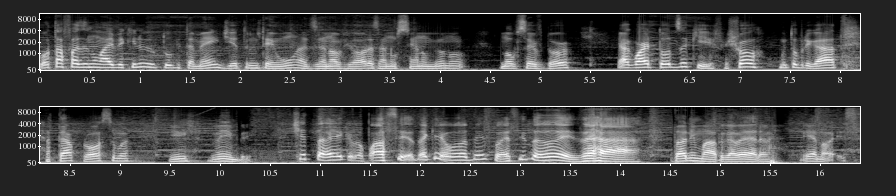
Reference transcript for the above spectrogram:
Vou estar tá fazendo live aqui no YouTube também, dia 31, às 19 horas, anunciando o meu no, novo servidor. E aguardo todos aqui, fechou? Muito obrigado, até a próxima. E lembre, que é meu parceiro daqui ontem com S2. Tô animado, galera. E é nóis.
